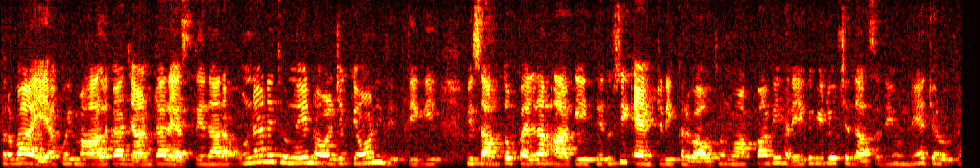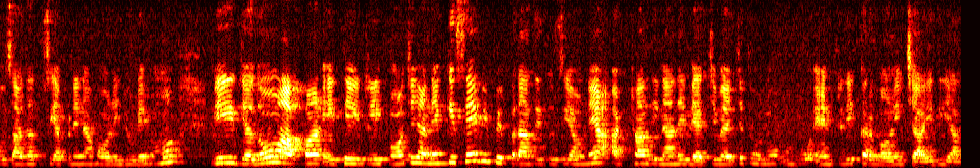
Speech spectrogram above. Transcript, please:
ਭਰਵਾਏ ਆ, ਕੋਈ ਮਾਲਕ ਆ ਏਜੰਟ ਆ ਰਿਸ਼ਤੇਦਾਰ ਆ, ਉਹਨਾਂ ਨੇ ਤੁਹਾਨੂੰ ਇਹ ਨੌਲੇਜ ਕਿਉਂ ਨਹੀਂ ਦਿੱਤੀਗੀ ਵੀ ਸਭ ਤੋਂ ਪਹਿਲਾਂ ਆ ਕੇ ਇੱਥੇ ਤੁਸੀਂ ਐਂਟਰੀ ਕਰਵਾਓ? ਤੁਹਾਨੂੰ ਆਪਾਂ ਵੀ ਹਰੇਕ ਵੀਡੀਓ 'ਚ ਦੱਸਦੇ ਹੁੰਨੇ ਆ, ਚਲੋ ਹੋ ਸਕਦਾ ਤੁਸੀਂ ਆਪਣੇ ਨਾਲ ਹੋਣੀ ਜੁੜੇ ਹੋਵੋ, ਵੀ ਜਦੋਂ ਆਪਾਂ ਇੱਥੇ ਇਟਲੀ ਪਹੁੰਚ ਜਾਂਦੇ ਆ ਕਿਸੇ ਵੀ ਪੇਪਰਾਂ ਤੇ ਤੁਸੀਂ ਆਉਂਦੇ ਆ 8 ਦਿਨਾਂ ਦੇ ਵਿੱਚ ਵਿੱਚ ਤੁਹਾਨੂੰ ਉਹ ਐਂਟਰੀ ਕਰਵਾਉਣੀ ਚਾਹੀਦੀ ਆ।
